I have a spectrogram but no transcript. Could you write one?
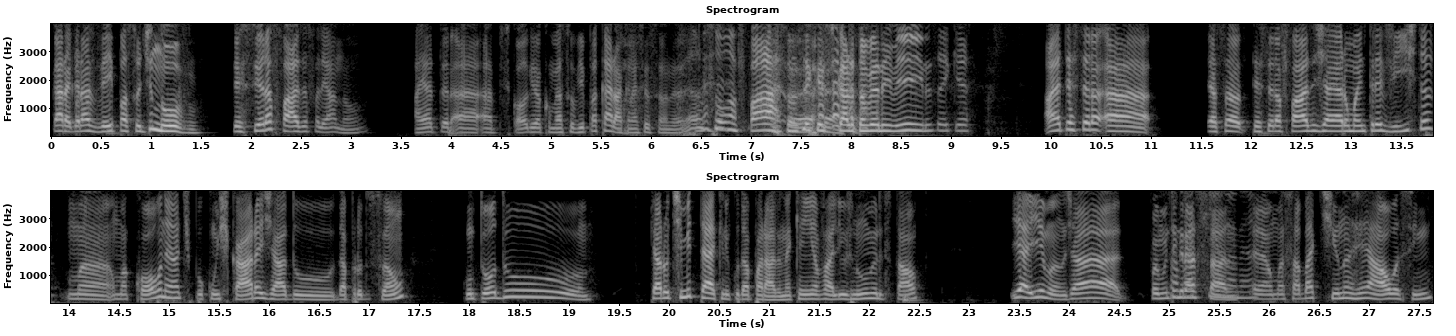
Cara, gravei, passou de novo. Terceira fase, eu falei, ah, não. Aí a, a- a psicóloga já começa a ouvir pra caraca na sessão, né? Eu sou uma farsa, não sei o que esses caras estão vendo em mim, não sei o que. Aí a terceira, a- essa terceira fase já era uma entrevista, uma, uma call, né? Tipo, com os caras já do, da produção, com todo. Que era o time técnico da parada, né? Quem avalia os números e tal. E aí, mano, já foi muito Sabatina, engraçado. né? É uma sabatina real, assim,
